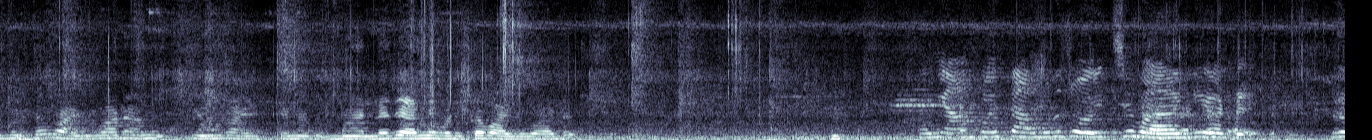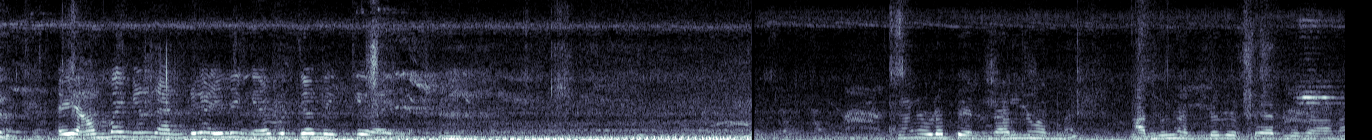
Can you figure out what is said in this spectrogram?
ഇവിടുത്തെ വഴിപാടാണ് ഞാൻ കഴിക്കുന്നത് മലരാണ് ഇവിടുത്തെ വഴിപാട്. ഞാൻ പോയി തവറ് ചോദിച്ച് വാങ്ങിയുണ്ട് അമ്മ ഇങ്ങനെ രണ്ട് കയ്യിൽ ഇങ്ങനെ പിടിച്ചാൽ ഞാനിവിടെ പെരുന്നാളിന് വന്ന് അന്ന് നല്ല രസമായിരുന്നതാണ്.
